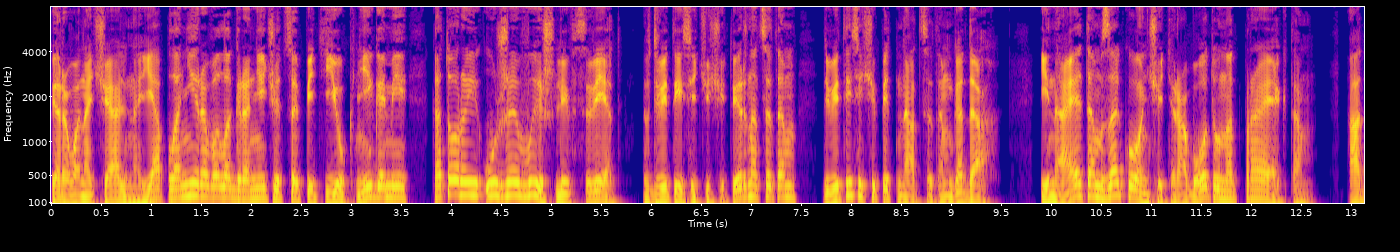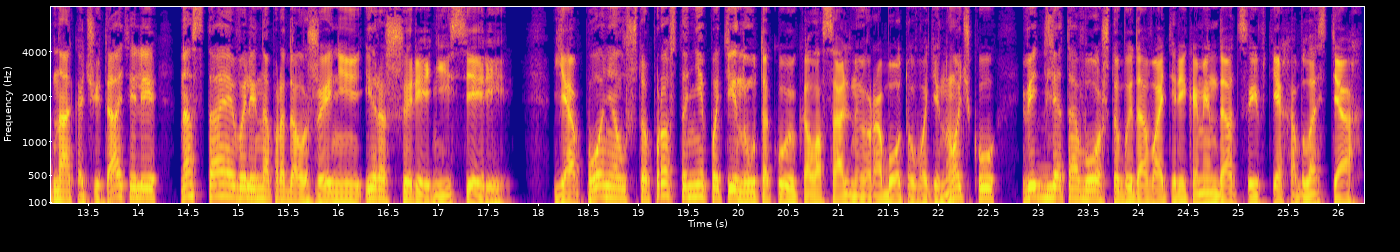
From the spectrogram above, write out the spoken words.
Первоначально я планировал ограничиться пятью книгами, которые уже вышли в свет в 2014-2015 годах, и на этом закончить работу над проектом. Однако читатели настаивали на продолжении и расширении серии. Я понял, что просто не потяну такую колоссальную работу в одиночку, ведь для того, чтобы давать рекомендации в тех областях,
